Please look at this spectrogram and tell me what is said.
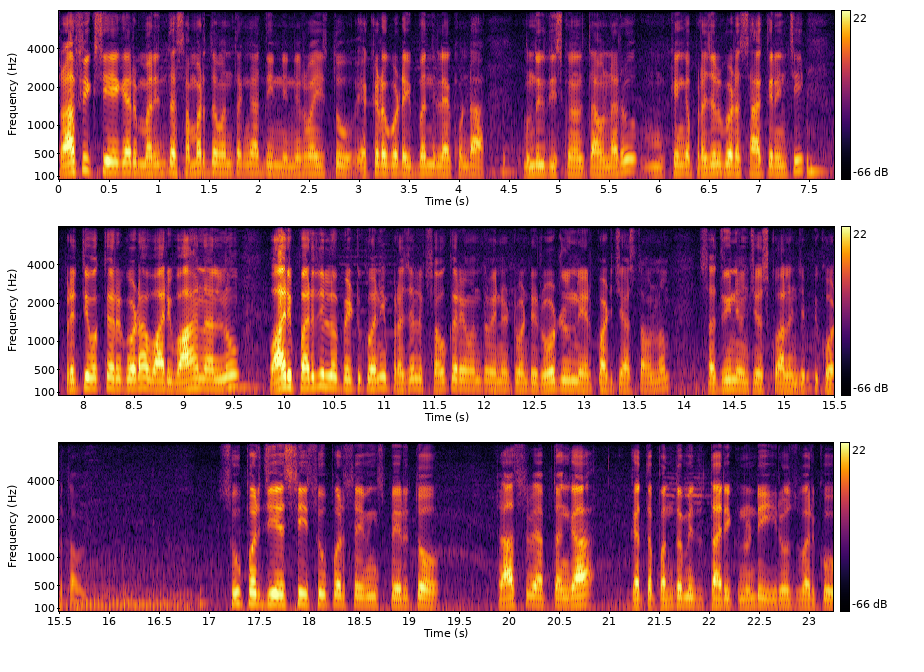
ట్రాఫిక్ సిఏ గారు మరింత సమర్థవంతంగా దీన్ని నిర్వహిస్తూ ఎక్కడ కూడా ఇబ్బంది లేకుండా ముందుకు తీసుకుని వెళ్తా ఉన్నారు. ముఖ్యంగా ప్రజలు కూడా సహకరించి ప్రతి ఒక్కరు కూడా వారి వాహనాలను వారి పరిధిలో పెట్టుకొని ప్రజలకు సౌకర్యవంతమైనటువంటి రోడ్లను ఏర్పాటు చేస్తూ ఉన్నాం. సద్వినియోగం చేసుకోవాలని చెప్పి కోరుతా ఉన్నాం. సూపర్ జిఎస్టీ సూపర్ సేవింగ్స్ పేరుతో రాష్ట్ర వ్యాప్తంగా గత పంతొమ్మిది తారీఖు నుండి ఈరోజు వరకు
